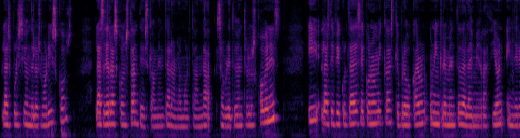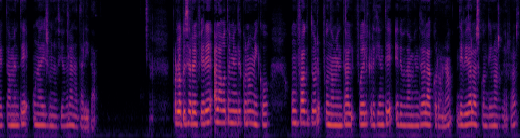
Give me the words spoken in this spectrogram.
la expulsión de los moriscos, las guerras constantes que aumentaron la mortandad, sobre todo entre los jóvenes, y las dificultades económicas que provocaron un incremento de la inmigración e indirectamente una disminución de la natalidad. Por lo que se refiere al agotamiento económico, un factor fundamental fue el creciente endeudamiento de la corona debido a las continuas guerras,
